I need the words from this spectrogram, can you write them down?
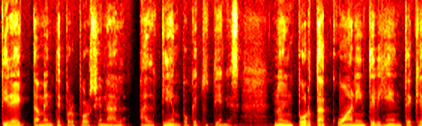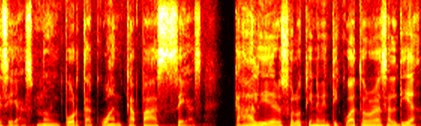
directamente proporcional al tiempo que tú tienes. No importa cuán inteligente que seas, no importa cuán capaz seas. Cada líder solo tiene 24 horas al día.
